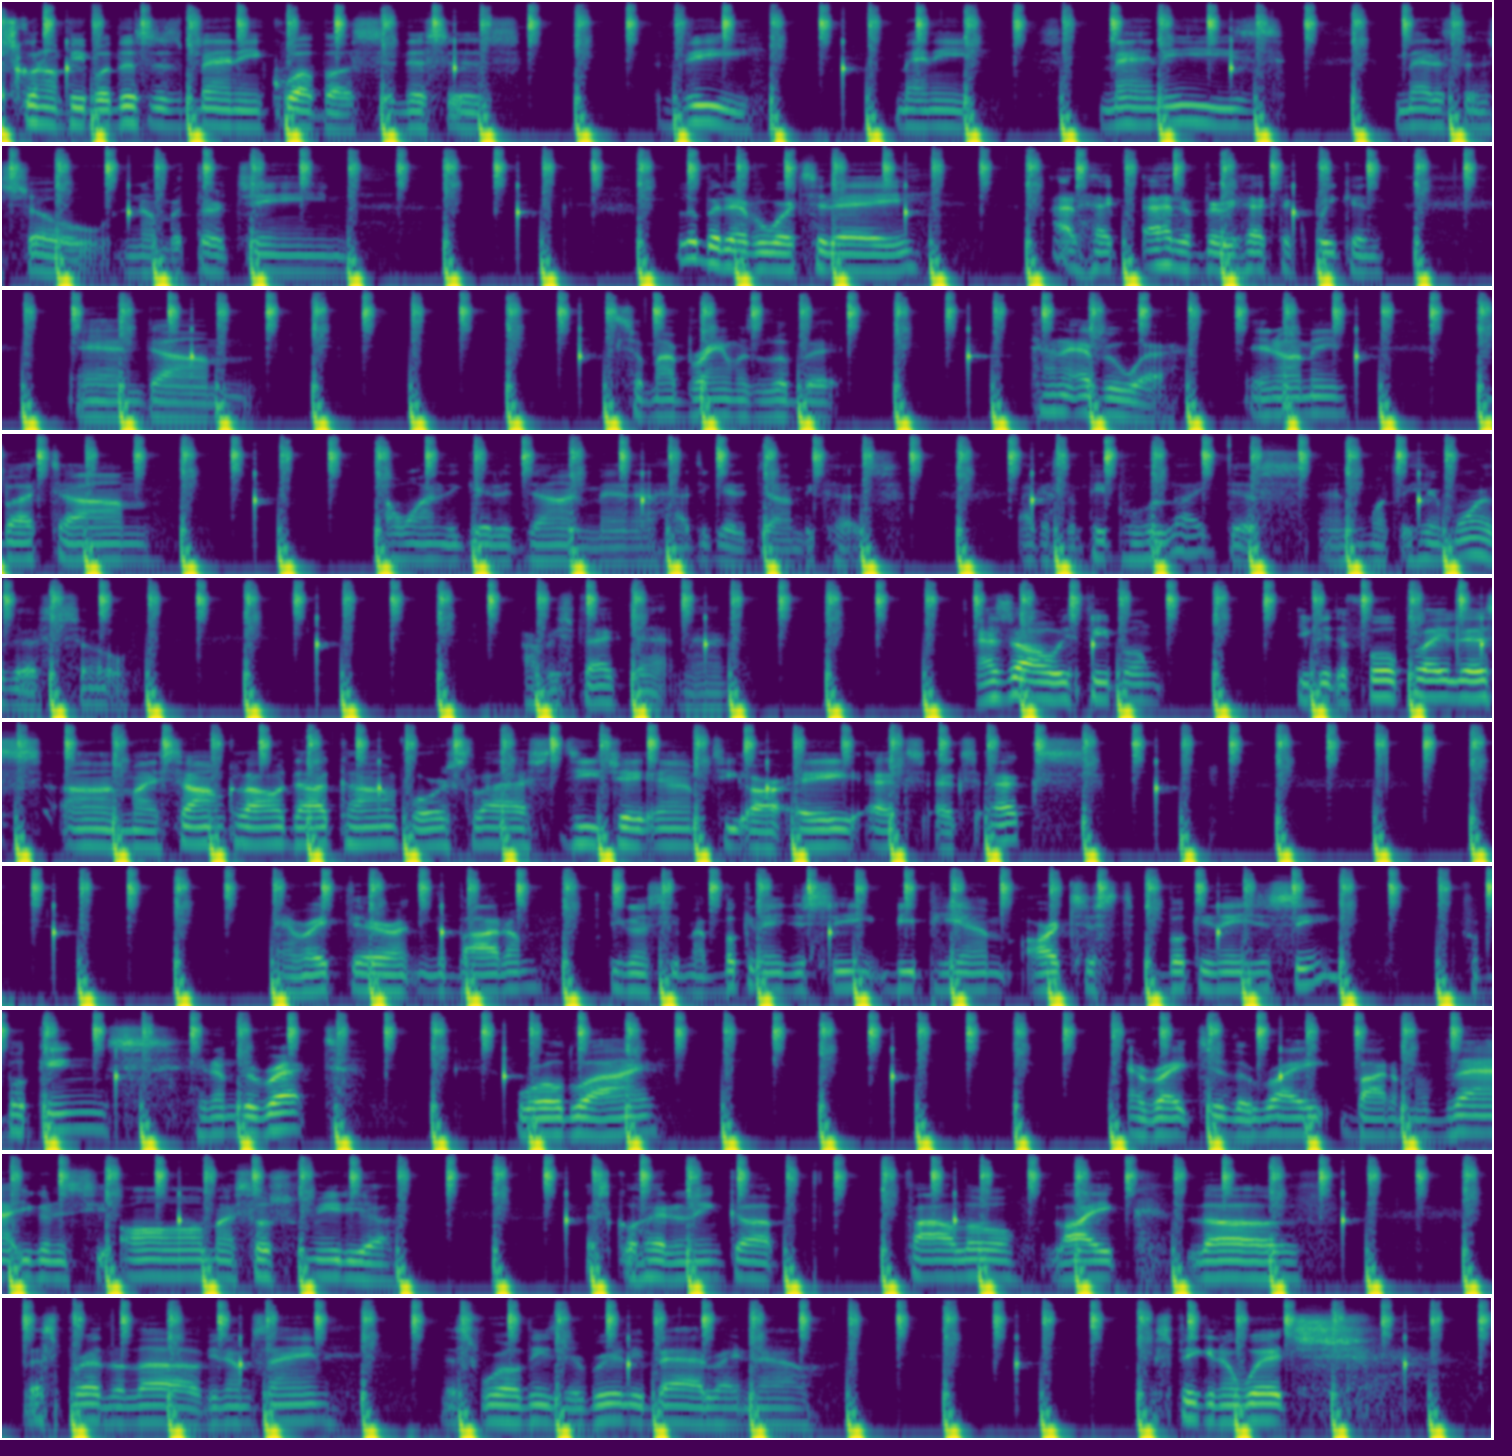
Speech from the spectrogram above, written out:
going on, people? This is Manny Cuevas, and this is the Manny Manny's Medicine Show number 13. A little bit everywhere today. I had, I had a very hectic weekend, and um, so my brain was a little bit kind of everywhere. You know what I mean? But um, I wanted to get it done, man. I had to get it done because I got some people who like this and want to hear more of this, so I respect that, man. As always, people, you get the full playlist on my soundcloud.com forward slash DJMTRAXXX. And right there in the bottom, you're going to see my booking agency, BPM Artist Booking Agency. For bookings, hit them direct worldwide. And right to the right bottom of that, you're to see all my social media. Let's go ahead and link up. Follow, like, love. Let's spread the love. You know what I'm saying? This world needs it really bad right now. Speaking of which,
